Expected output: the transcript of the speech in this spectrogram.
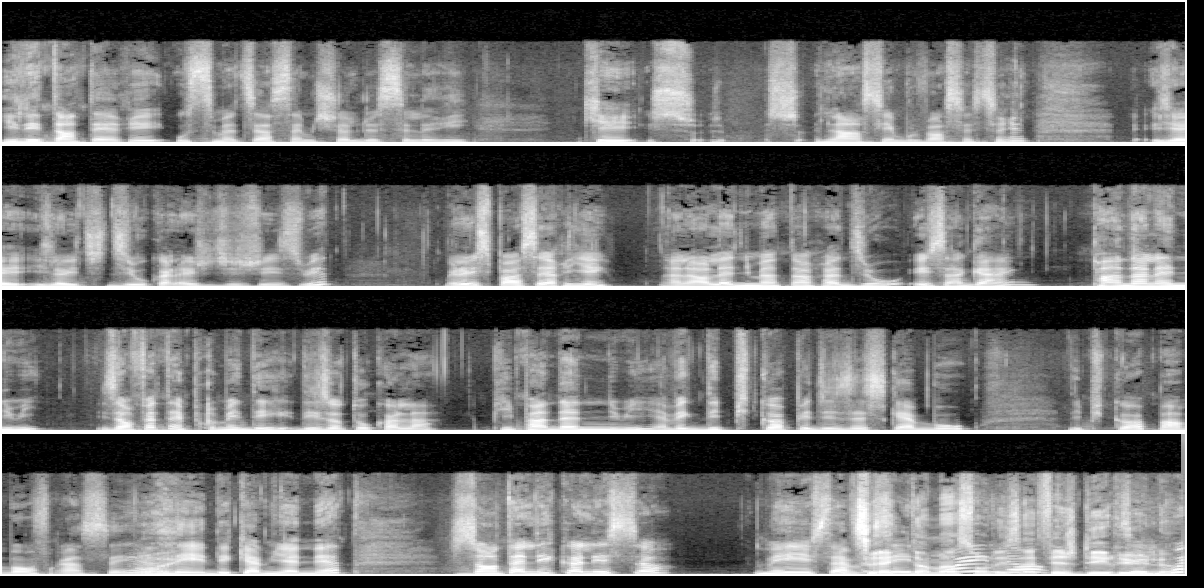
Il est enterré au cimetière Saint-Michel de Sillery, qui est l'ancien boulevard Saint-Cyril. Il a, il a étudié au Collège des Jésuites. Mais là, il ne se passait rien. Alors, l'animateur radio et sa gang, pendant la nuit, ils ont fait imprimer des, des autocollants. Puis pendant la nuit, avec des pick-up et des escabeaux, des pick-up en bon français, hein, des, des camionnettes, ils sont allés coller ça. Mais ça c'est Directement loin, sur les là. affiches des C'est rues. Là. loin,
